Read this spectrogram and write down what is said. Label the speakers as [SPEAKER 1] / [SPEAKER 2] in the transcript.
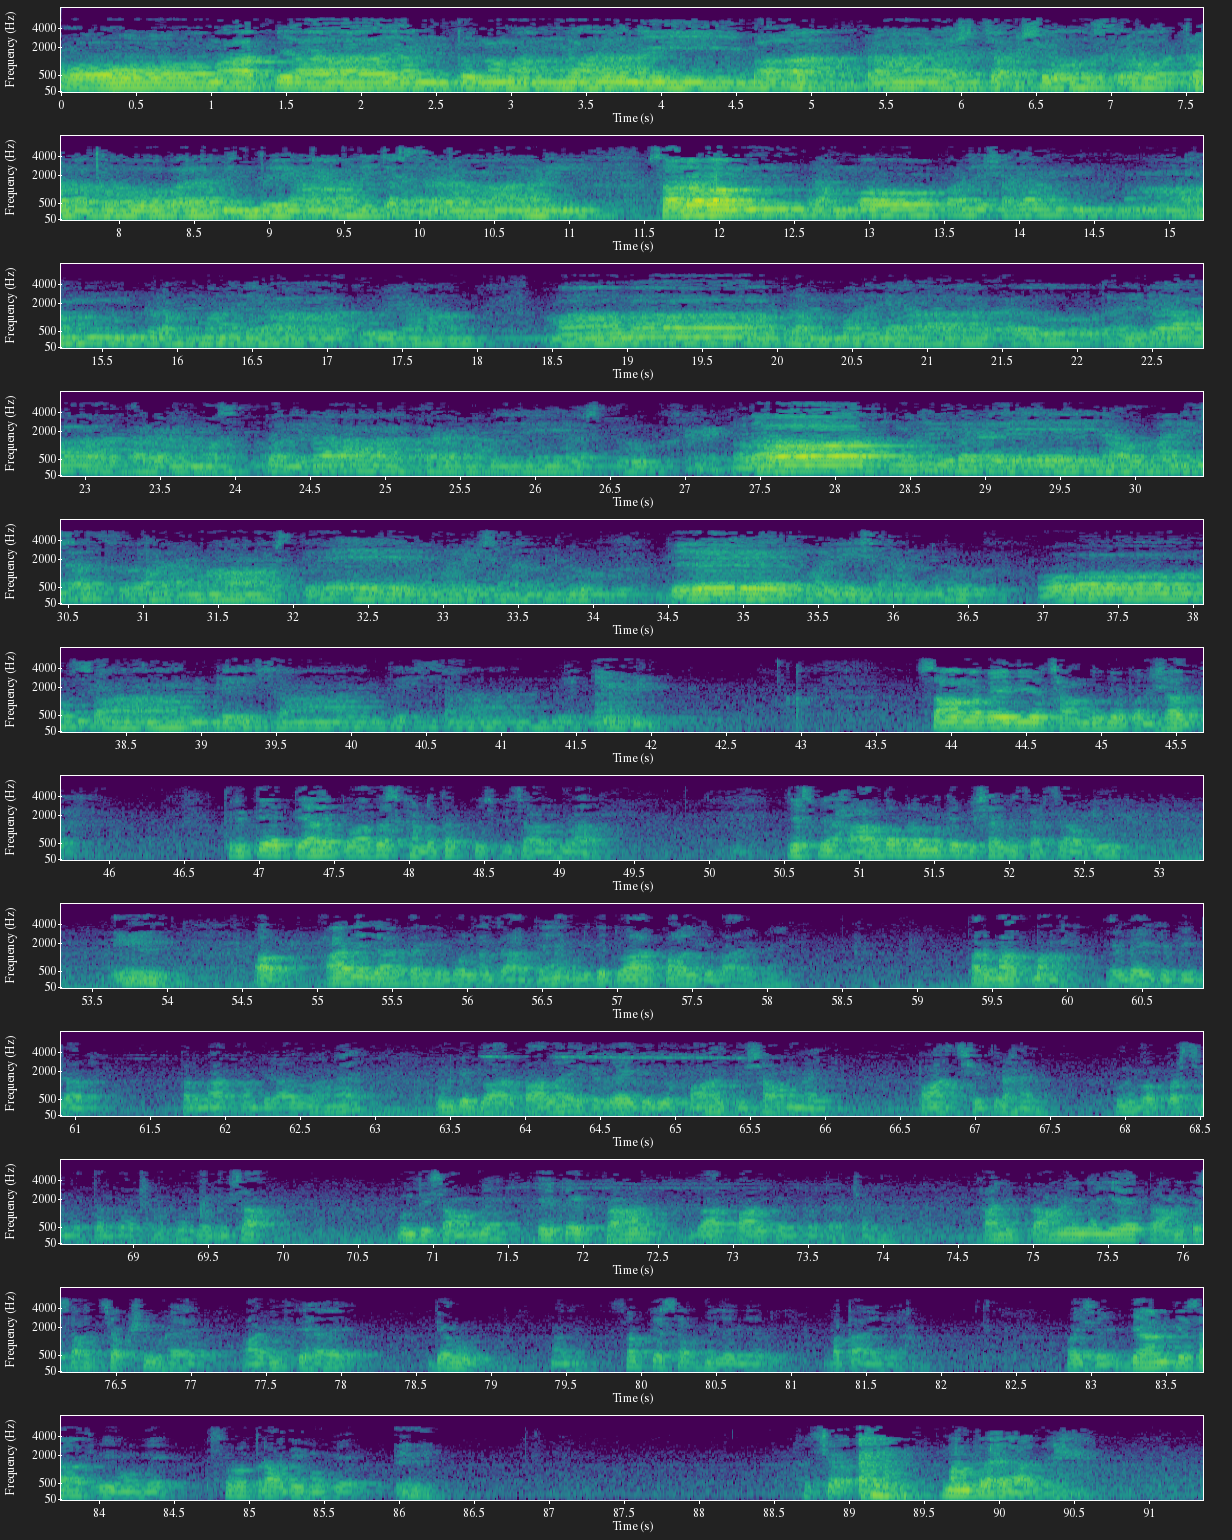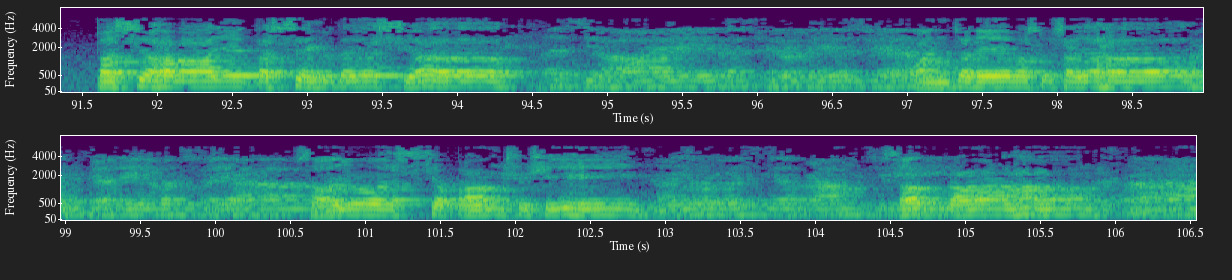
[SPEAKER 1] ओमाप्यायन्तु ममाङ्गानि प्राणश्चक्षुश्रोत्रमथो बलमिन्द्रियाणि च सर्वाणि। सर्वम् परिषद तृतीय अध्याय, द्वादश खंड तक कुछ विचार हुआ, जिसमें हार्द ब्रह्म के विषय में चर्चा हुई। अब आगे जाकर के बोलना चाहते हैं उनके द्वारपाल के बारे में। परमात्मा हृदय के भीतर, परमात्मा विराजमान है, उनके द्वारपाल है, हृदय के जो पाँच दिशाओं में पाँच क्षेत्र हैं, पूर्व, पश्चिम, उत्तर, दक्षिण, पूर्व दिशा, उन दिशाओं में एक एक प्राण द्वारपाल के में बैठे हैं खाली प्राण ही नहीं है, प्राण के साथ चक्षु है, आदित्य है, देव, माने सबके सब मिलेंगे अभी, बताएँगे हम। वैसे ज्ञान के साथ भी होंगे, स्रोत्रादि होंगे। अच्छा मंत्र है आगे। तस्य हवाये तस्य हृदय पंचदेव सुषय। सयोस्य प्रांशुषी। स प्राण।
